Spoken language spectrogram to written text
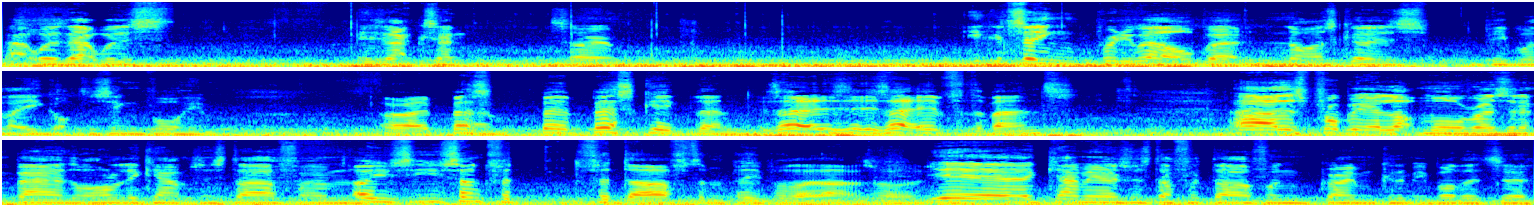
That was, that was his accent. So, he could sing pretty well, but not as good as people that he got to sing for him. All right. Best Um, be- best gig then. Is that is, is that it for the bands? Uh, there's probably a lot more resident bands on holiday camps and stuff. Um, Oh, you you sung for for Daft and people like that as well. Yeah, cameos and stuff for Daft when Graham couldn't be bothered to.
